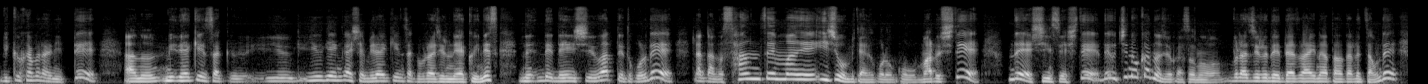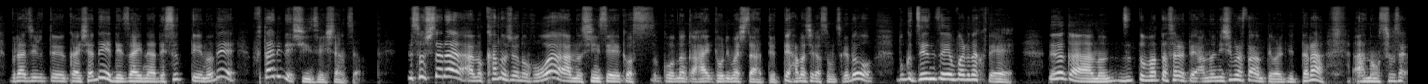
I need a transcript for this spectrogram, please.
ビッグカメラに行って、あの、未来検索、有限会社未来検索ブラジルの役員です。ねで、年収はっていうところで、なんかあの、3000万円以上みたいなところをこう丸して、で、申請して、で、うちの彼女がその、ブラジルでデザイナーと働いてたので、ブラジルという会社でデザイナーですっていうので、2人で申請したんですよ。でそしたら、あの、彼女の方は、あの、申請こう、こうなんか、はい、通りましたって言って話が済むんですけど、僕全然呼ばれなくて、で、なんか、あの、ずっと待たされて、あの、西村さんって言われて言ったら、あの、すいません、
